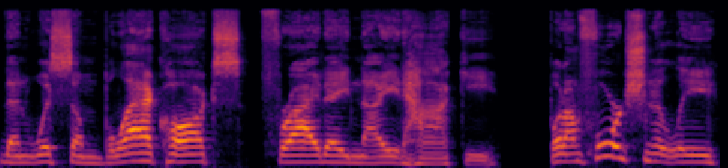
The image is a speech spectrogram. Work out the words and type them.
than with some Blackhawks Friday night hockey. But unfortunately,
